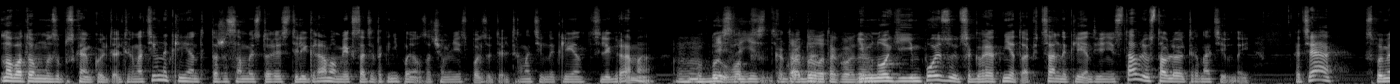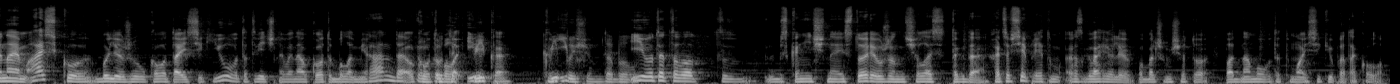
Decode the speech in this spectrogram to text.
но потом мы запускаем какой-то альтернативный клиент. Та же самая история с Телеграмом. Я, кстати, так и не понял, зачем мне использовать альтернативный клиент Телеграма. Мгм. Был Если вот есть, да, было такое, да. И многие им пользуются, говорят, нет, официальный клиент я не ставлю, ставлю альтернативный. Хотя, вспоминаем Аську, были уже у кого-то ICQ, вот от Вечная война, у кого-то была Миранда, у кого-то была кого-то Квип. Ирка. Квип Квип. еще, да, был. И вот эта вот э, бесконечная история уже началась тогда. Хотя все при этом разговаривали, по большому счету, по одному вот этому ICQ протоколу.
